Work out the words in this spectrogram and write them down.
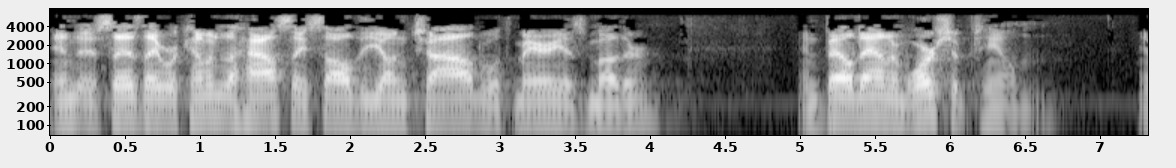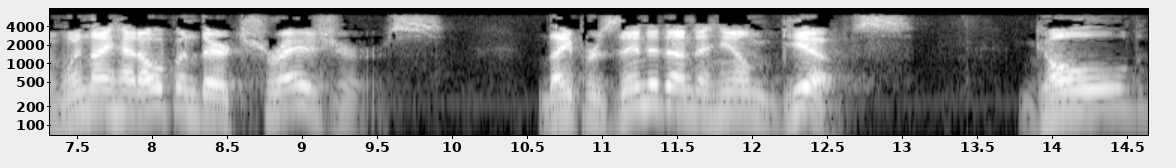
And it says they were coming to the house, they saw the young child with Mary his mother, and fell down and worshipped him. And when they had opened their treasures, they presented unto him gifts, gold,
